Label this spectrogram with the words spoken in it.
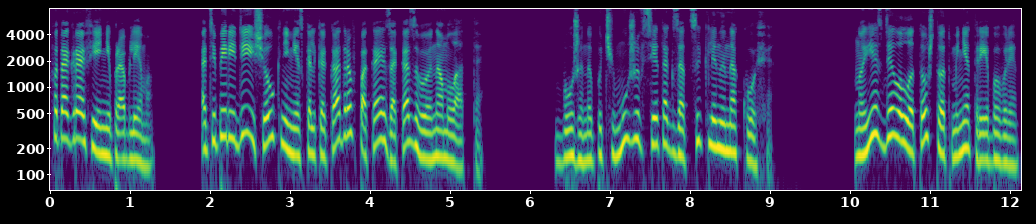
«Фотографии не проблема. А теперь иди и щелкни несколько кадров, пока я заказываю нам латте». Боже, ну почему же все так зациклены на кофе? Но я сделала то, что от меня требовали.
